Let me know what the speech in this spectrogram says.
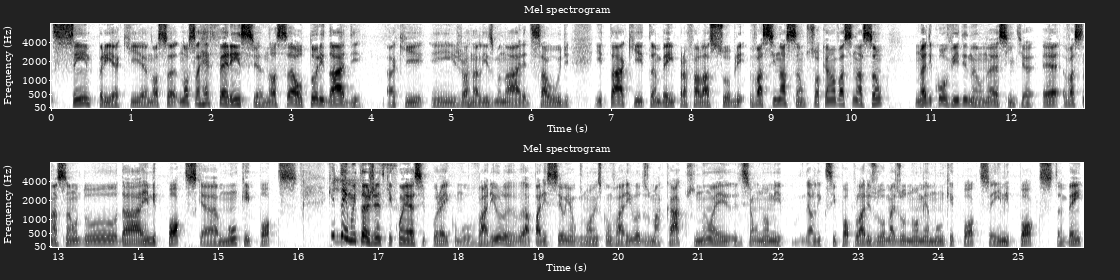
sempre aqui, é nossa, nossa referência, nossa autoridade aqui em jornalismo na área de saúde e está aqui também para falar sobre vacinação. Só que é uma vacinação, não é de Covid não, né, Cíntia? É vacinação do, da Mpox, que é a Monkeypox, que tem muita gente que conhece por aí como varíola, apareceu em alguns momentos com varíola dos macacos, não é, esse é um nome ali que se popularizou, mas o nome é monkeypox, é mpox também.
